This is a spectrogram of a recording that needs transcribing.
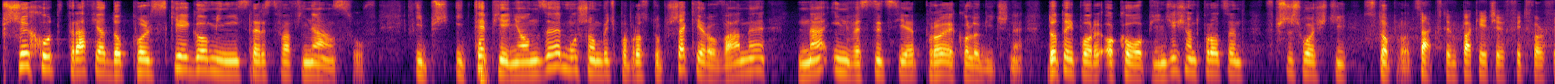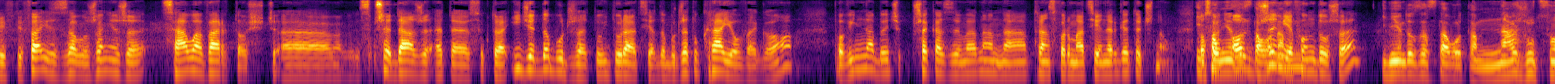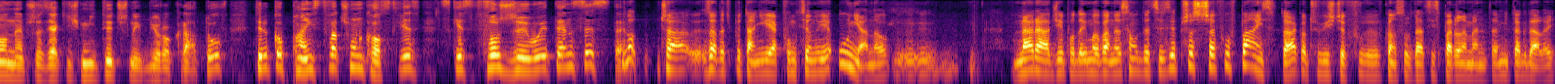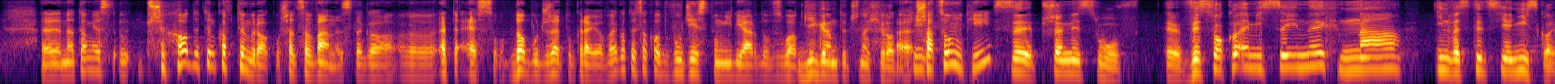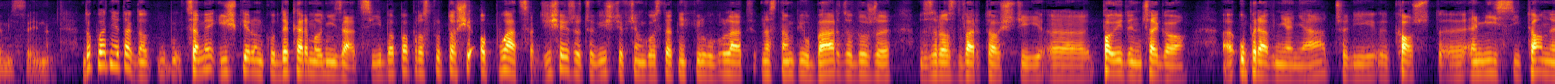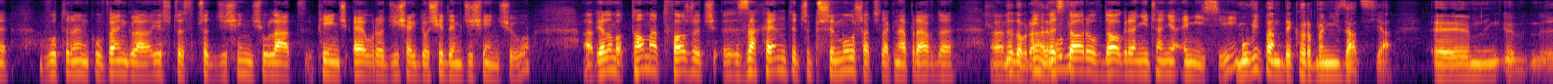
przychód trafia do polskiego Ministerstwa Finansów i, i te pieniądze muszą być po prostu przekierowane na inwestycje proekologiczne. Do tej pory około 50%, w przyszłości 100%. Tak, w tym pakiecie Fit for 55 jest założenie, że cała wartość e, sprzedaży ETS-u, która idzie do budżetu, i do budżetu krajowego, powinna być przekazywana na transformację energetyczną. To są olbrzymie nam- fundusze, I nie zostało tam narzucone przez jakichś mitycznych biurokratów, tylko państwa członkowskie stworzyły ten system. No, trzeba zadać pytanie, jak funkcjonuje Unia. No, y, na Radzie podejmowane są decyzje przez szefów państw, tak? oczywiście w, w konsultacji z parlamentem i tak dalej. E, Natomiast przychody tylko w tym roku szacowane z tego e, ETS-u do budżetu krajowego to jest około 20 miliardów złotych. Gigantyczne E, środki Szacunki z przemysłów e, wysokoemisyjnych na inwestycje niskoemisyjne. Dokładnie tak. No, chcemy iść w kierunku dekarbonizacji, bo po prostu to się opłaca. Dzisiaj rzeczywiście w ciągu ostatnich kilku lat nastąpił bardzo duży wzrost wartości e, pojedynczego e, uprawnienia, czyli koszt e, emisji tony dwutlenku węgla jeszcze sprzed 10 lat 5 euro, dzisiaj do 70. A wiadomo, to ma tworzyć zachęty, czy przymuszać tak naprawdę No dobra, inwestorów do ograniczenia emisji. Mówi pan dekarbonizacja,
